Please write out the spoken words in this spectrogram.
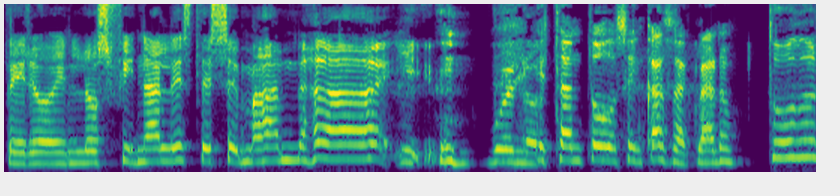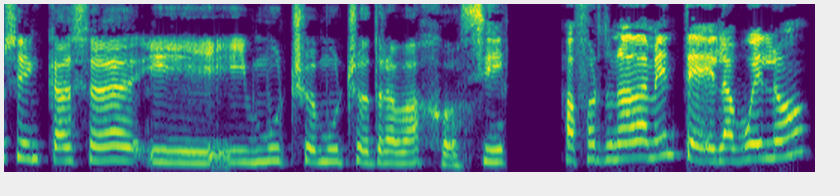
pero en los finales de semana, y, bueno, Están todos en casa, claro. todos en casa y, y mucho, mucho trabajo. Sí. Afortunadamente, el abuelo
